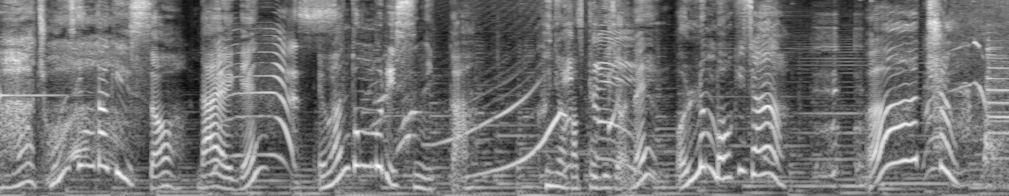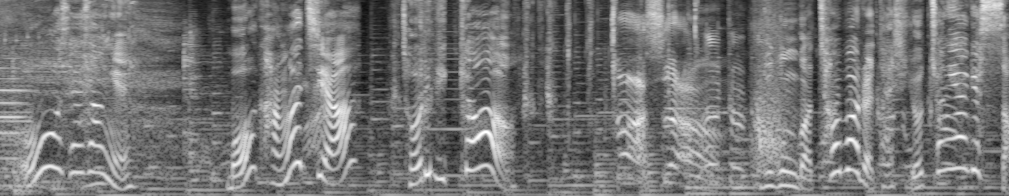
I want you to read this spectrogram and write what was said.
아, 좋은 생각이 있어. 나에겐 애완동물이 있으니까. 그녀가 보기 전에 얼른 먹이자. 아 추! 오, 세상에. 뭐 강아지야? 저리 비켜. 누군가 처벌을 다시 요청해야겠어.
